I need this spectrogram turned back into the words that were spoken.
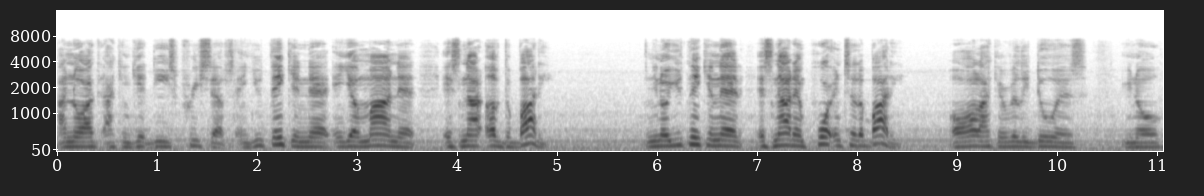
I know I, I can get these precepts, and you thinking that in your mind that it's not of the body. You know, you thinking that it's not important to the body. All I can really do is, you know,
